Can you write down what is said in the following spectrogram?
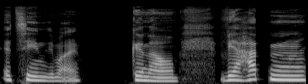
Erzählen Sie mal. Genau. Wir hatten,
